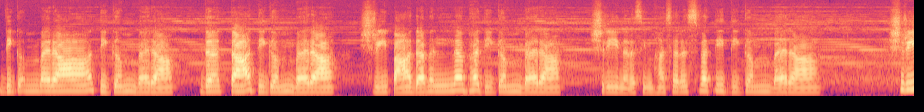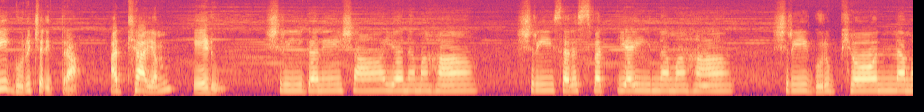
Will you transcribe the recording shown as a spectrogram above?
దిగంబరా దిగంబరా దత్తా దిగంబరా శ్రీపాదవల్లభ దిగంబరా శ్రీ నరసింహ సరస్వతి దిగంబరా శ్రీ గురుచరిత్ర అధ్యాయం ఏడు శ్రీ గణేశాయ నమ శ్రీ సరస్వత్యై నమ శ్రీ గురుభ్యో నమ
